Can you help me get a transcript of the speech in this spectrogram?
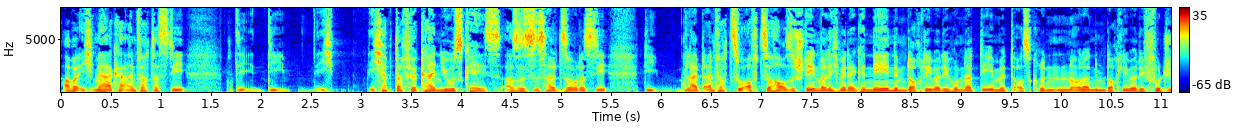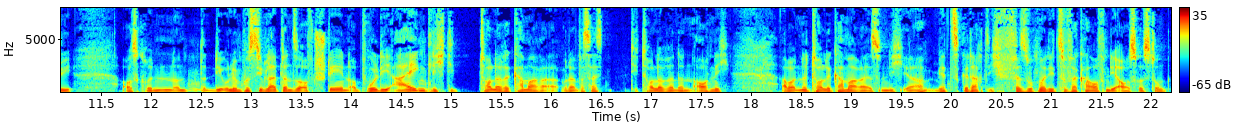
Aber ich merke einfach, dass die die die ich ich habe dafür keinen Use Case. Also es ist halt so, dass die die bleibt einfach zu oft zu Hause stehen, weil ich mir denke, nee, nimm doch lieber die 100D mit aus Gründen oder nimm doch lieber die Fuji aus Gründen und die Olympus, die bleibt dann so oft stehen, obwohl die eigentlich die tollere Kamera oder was heißt die tollere dann auch nicht, aber eine tolle Kamera ist und ich habe jetzt gedacht, ich versuche mal die zu verkaufen, die Ausrüstung.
